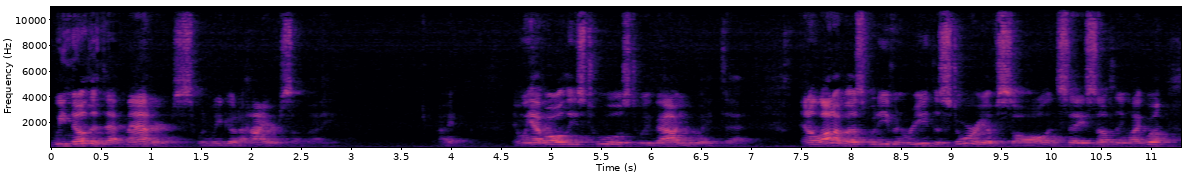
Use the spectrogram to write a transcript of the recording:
We know that that matters when we go to hire right? And we have all these tools to evaluate that. And a lot of us would even read the story of Saul and say something like, well,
